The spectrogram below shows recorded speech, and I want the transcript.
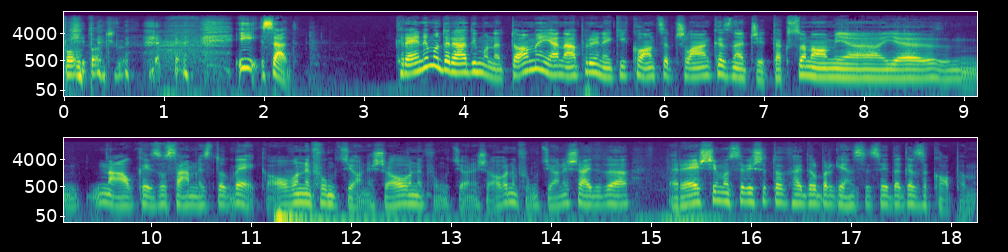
pa tačno. I sad, krenemo da radimo na tome, ja napravim neki koncept članka, znači taksonomija je nauka iz 18. veka, ovo ne funkcioniše, ovo ne funkcioniše, ovo ne funkcioniše, ajde da rešimo se više tog Heidelbergensisa i da ga zakopamo.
